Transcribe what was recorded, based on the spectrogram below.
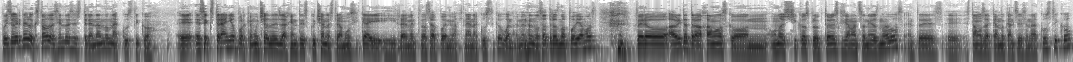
pues ahorita lo que estamos haciendo es estrenando un acústico. Eh, es extraño porque muchas veces la gente escucha nuestra música y, y realmente no se la pueden imaginar en acústico. Bueno, al menos nosotros no podíamos. Pero ahorita trabajamos con unos chicos productores que se llaman Sonidos Nuevos. Entonces eh, estamos sacando canciones en acústico.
